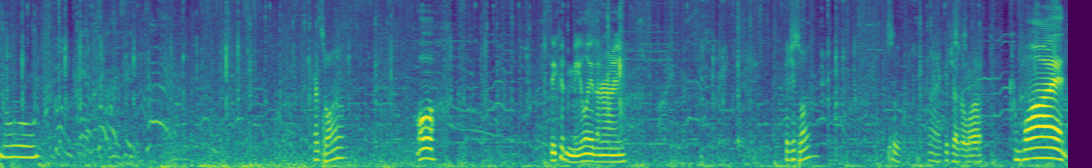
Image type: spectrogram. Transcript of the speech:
No. Turns one. Oh. If they could melee the Ryan. Good just one. Alright, good job, So Come on.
